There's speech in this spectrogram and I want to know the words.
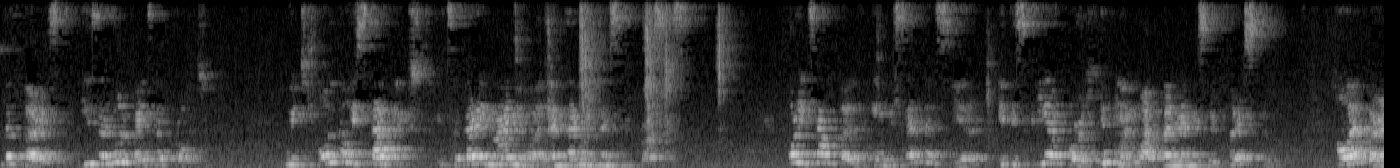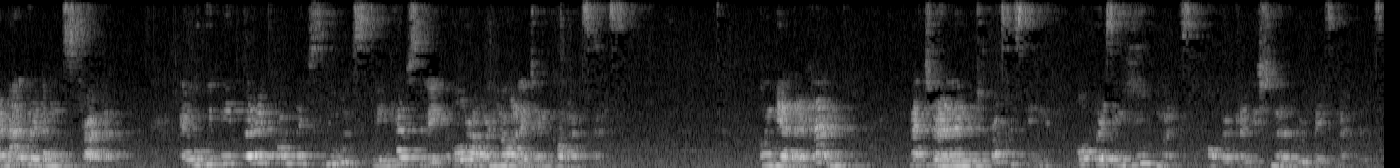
The first is a rule-based approach, which, although established, it's a very manual and time-intensive process. For example, in this sentence here, it is clear for a what refers to. However, an algorithm would struggle, and we would need very complex rules to encapsulate all our knowledge and common sense. On the other hand, natural language processing offers improvements over traditional rule-based methods.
